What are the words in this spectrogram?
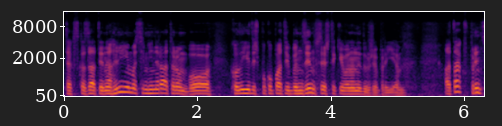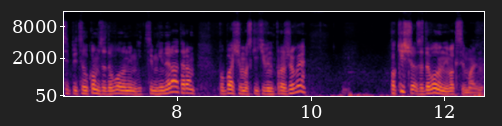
Так сказати, нагліємо цим генератором, бо коли їдеш покупати бензин, все ж таки воно не дуже приємно. А так, в принципі, цілком задоволеним цим генератором. Побачимо, скільки він проживе. Поки що задоволений максимально.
